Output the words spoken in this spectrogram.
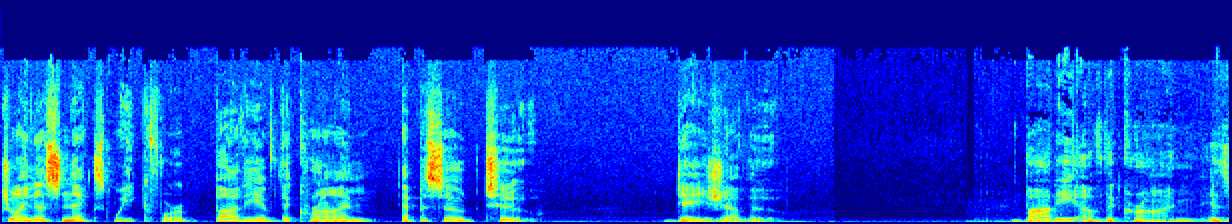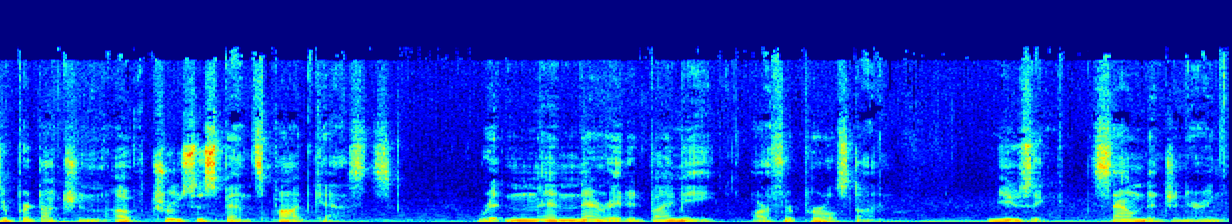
Join us next week for Body of the Crime, Episode 2 Deja Vu. Body of the Crime is a production of True Suspense Podcasts, written and narrated by me, Arthur Perlstein. Music, sound engineering,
